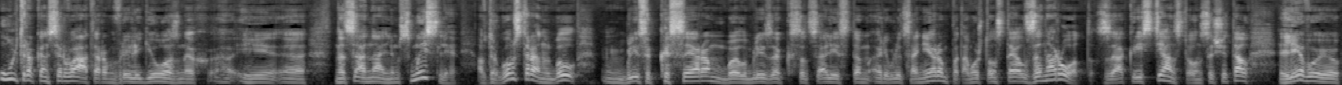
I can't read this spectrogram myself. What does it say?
ультраконсерватором в религиозных э, и э, национальном смысле, а с другой стороны, он был близок к эсерам, был близок к социалистам-революционерам, потому что он стоял за народ, за крестьянство. Он сочетал левую,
